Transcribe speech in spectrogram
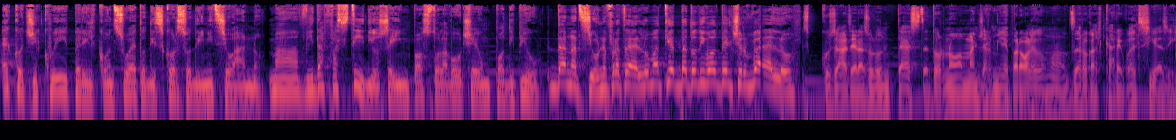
Eccoci qui per il consueto discorso di inizio anno. Ma vi dà fastidio se imposto la voce un po' di più? Dannazione, fratello, ma ti ha dato di volta il cervello! Scusate, era solo un test, tornò a mangiarmi le parole come uno zero calcare qualsiasi.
